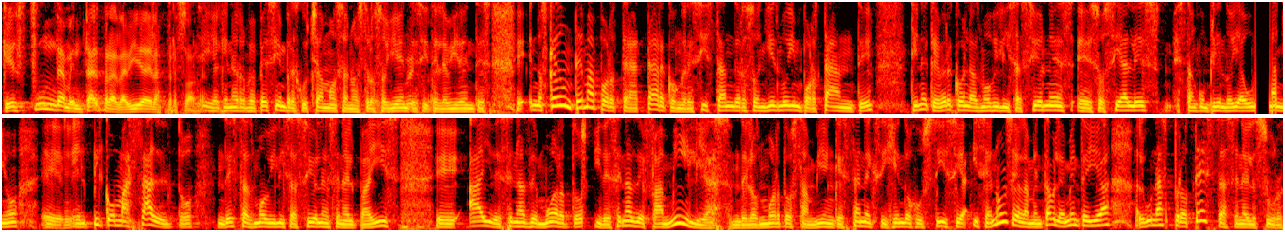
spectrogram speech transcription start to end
que es fundamental para la vida de las personas. Sí, aquí en RPP siempre escuchamos a nuestros oyentes y televidentes. Eh, nos queda un tema por tratar, congresista Anderson, y es muy importante tiene que ver con las movilizaciones eh, sociales. Están cumpliendo ya un año eh, el pico más alto de estas movilizaciones en el país. Eh, hay decenas de muertos y decenas de familias de los muertos también que están exigiendo justicia y se anuncian lamentablemente ya algunas protestas en el sur.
